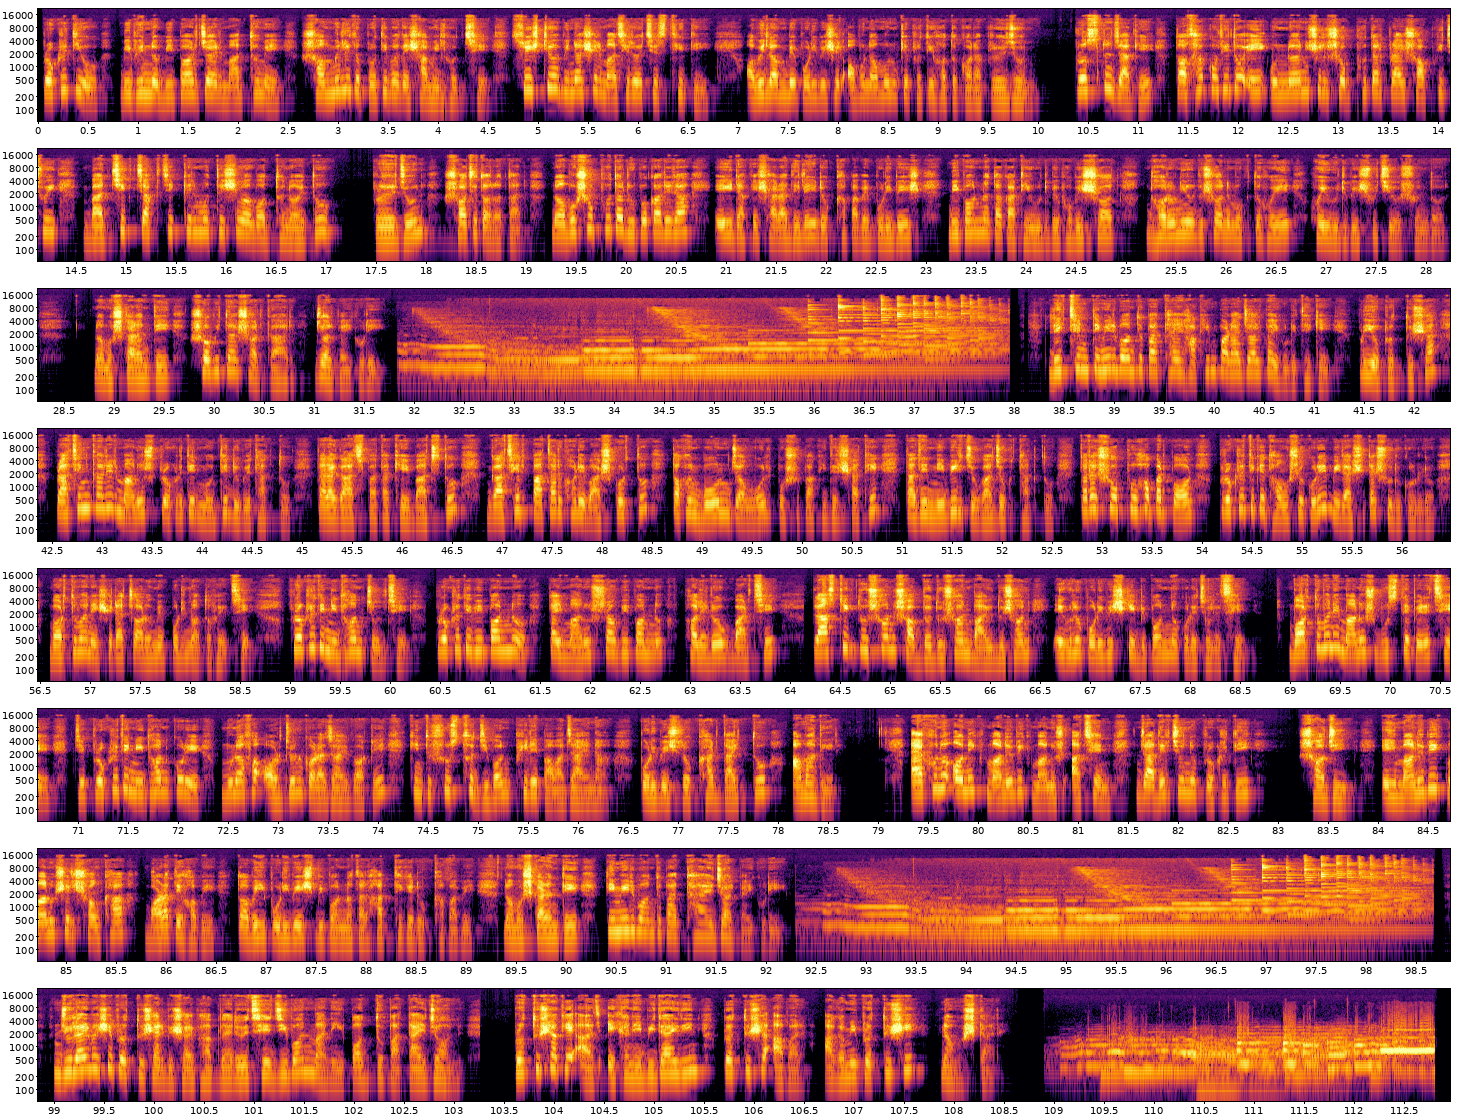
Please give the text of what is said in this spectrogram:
প্রকৃতিও বিভিন্ন বিপর্যয়ের মাধ্যমে সম্মিলিত প্রতিবাদে সামিল হচ্ছে। সৃষ্টি ও বিনাশের মাঝে রয়েছে স্থিতি। অবিলম্বে পরিবেশের অবনমনকে প্রতিহত করা প্রয়োজন। প্রশ্ন জাগে, তথাকথিত এই উন্নয়নশীল সভ্যতার প্রায় সব কিছুই বাহ্যিক চাকচিক্যের মধ্যে সীমাবদ্ধ নয় তো? প্রয়োজন সচেতনতার। নবসভ্যতার রূপকারেরা এই ডাকে সাড়া দিলেই রক্ষা পাবে পরিবেশ, বিপন্নতা কাটিয়ে উঠবে ভবিষ্যৎ ধরনীয় দূষণ মুক্ত হয়ে হয়ে উঠবে সূচি ও সুন্দর। নমস্কারান্তে সবিতা সরকার জলপাইগুড়ি। লিখছেন তিমির বন্দ্যোপাধ্যায়, হাকিমপাড়া জলপাইগুড়ি থেকে। প্রিয় প্রত্যুষা, প্রাচীনকালের মানুষ প্রকৃতির মধ্যে ডুবে থাকত। তারা গাছপাতা খেয়ে বাঁচত, গাছের পাতার ঘরে বাস করত, তখন বন, জঙ্গল, পশু পাখিদের সাথে তাদের নিবিড় যোগাযোগ থাকত। তারা সভ্য হবার পর প্রকৃতিকে ধ্বংস করে বিলাসিতা শুরু করল। বর্তমানে সেটা চরমে পরিণত হয়েছে। প্রকৃতি নিধন চলছে। প্রকৃতি বিপন্ন, তাই মানুষরাও বিপন্ন, ফলে রোগ বাড়ছে। প্লাস্টিক দূষণ, শব্দ দূষণ, বায়ু দূষণ এগুলো পরিবেশকে বিপন্ন করে চলেছে। বর্তমানে মানুষ বুঝতে পেরেছে যে প্রকৃতি নিধন করে মুনাফা অর্জন করা যায় বটে, কিন্তু সুস্থ জীবন ফিরে পাওয়া যায় না। পরিবেশ রক্ষার দায়িত্ব আমাদের। এখনও অনেক মানবিক মানুষ আছেন যাদের জন্য প্রকৃতি সজীব। এই মানবিক মানুষের সংখ্যা বাড়াতে হবে, তবেই পরিবেশ বিপন্নতার হাত থেকে রক্ষা পাবে। নমস্কারান্তে, তিমির বন্দ্যোপাধ্যায়, জলপাইগুড়ি। জুলাই মাসে প্রত্যুষার বিষয় ভাবনায় রয়েছে জীবন মানে পদ্ম পাতায় জল। প্রত্যুষাকে আজ এখানে বিদায় দিন। প্রত্যুষা আবার আগামী প্রত্যুষে। নমস্কার।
